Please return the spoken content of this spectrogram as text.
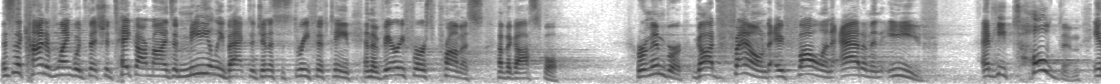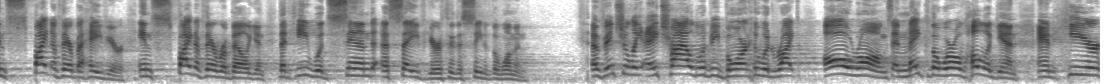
This is the kind of language that should take our minds immediately back to Genesis 3:15 and the very first promise of the gospel. Remember, God found a fallen Adam and Eve, and he told them, in spite of their behavior, in spite of their rebellion, that he would send a savior through the seed of the woman. Eventually, a child would be born who would right all wrongs and make the world whole again. And here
